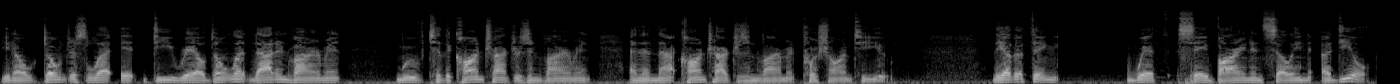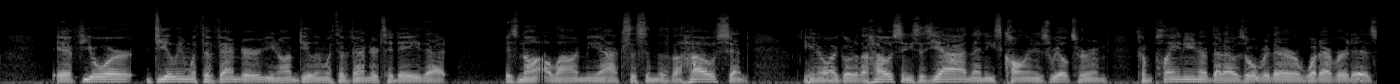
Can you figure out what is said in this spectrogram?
you know, don't just let it derail. Don't let that environment move to the contractor's environment and then that contractor's environment push on to you. The other thing with, say, buying and selling a deal. If you're dealing with a vendor, you know, I'm dealing with a vendor today that is not allowing me access into the house and you know, I go to the house and he says, yeah, and then he's calling his realtor and complaining that I was over there or whatever it is.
